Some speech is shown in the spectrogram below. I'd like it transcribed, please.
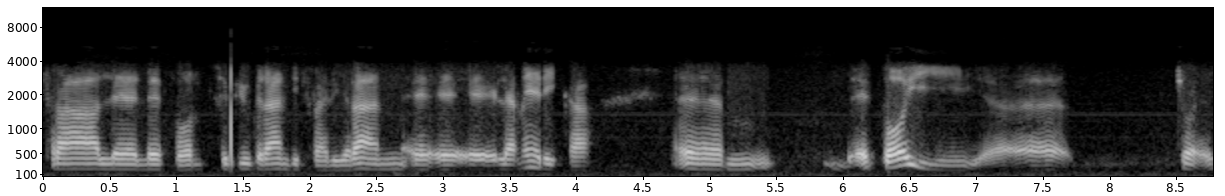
fra le, le, forze più grandi, fra l'Iran e, e, e l'America. Ehm, e poi cioè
